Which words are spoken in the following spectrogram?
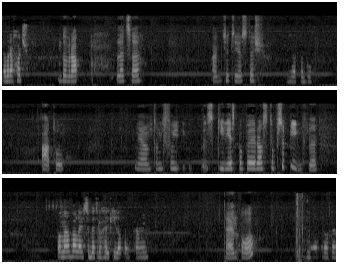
Dobra, chodź. Dobra, lecę. A gdzie ty jesteś? Za tobą. A, tu. Nie wiem, ten twój skin jest po prostu przepiękny. Ponawalaj sobie trochę kamień. Ten, o. No, trochę.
